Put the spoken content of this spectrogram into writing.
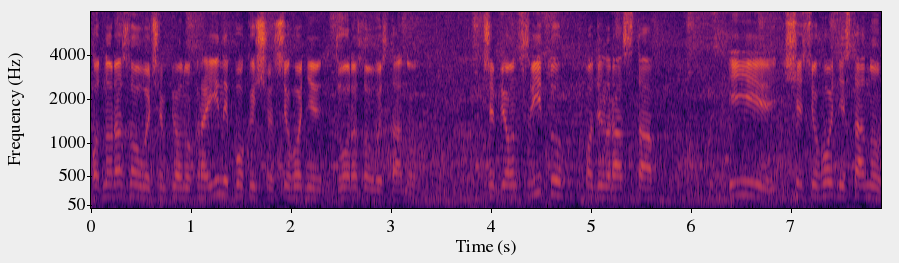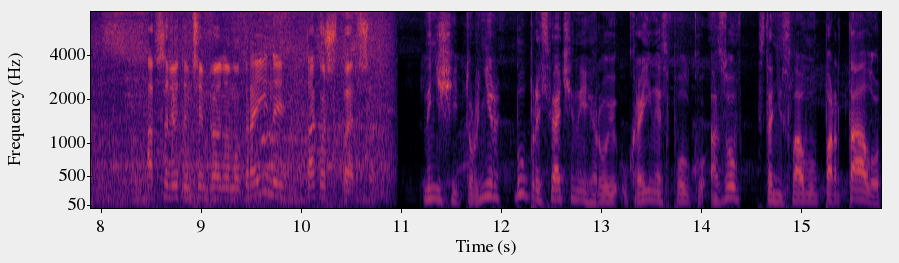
одноразовий чемпіон України, поки що сьогодні дворазовий стану. Чемпіон світу один раз став. І ще сьогодні стану абсолютним чемпіоном України, також вперше. Нинішній турнір був присвячений герою України з полку Азов Станіславу Парталу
